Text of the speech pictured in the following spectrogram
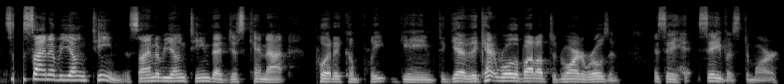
It's a sign of a young team, a sign of a young team that just cannot put a complete game together. They can't roll the ball up to DeMar DeRozan and say, save us, DeMar.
